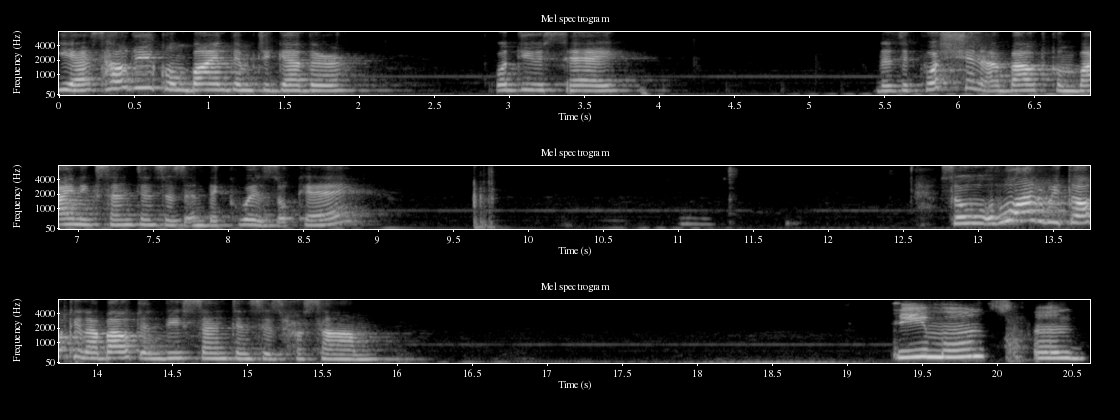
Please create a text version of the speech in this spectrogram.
Yes, how do you combine them together? What do you say? There's a question about combining sentences in the quiz, okay? So who are we talking about in these sentences, Hussam? Timmons and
